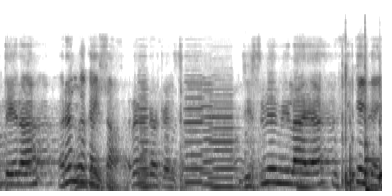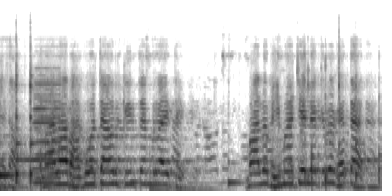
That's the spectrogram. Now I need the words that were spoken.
तेरा. रंग कैसा? रंग कैसा? जिसमें मिलाया. उसी जैसा. मला भागवतावर कीर्तन राहते. मला भीमाचे लेकर घेतात.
